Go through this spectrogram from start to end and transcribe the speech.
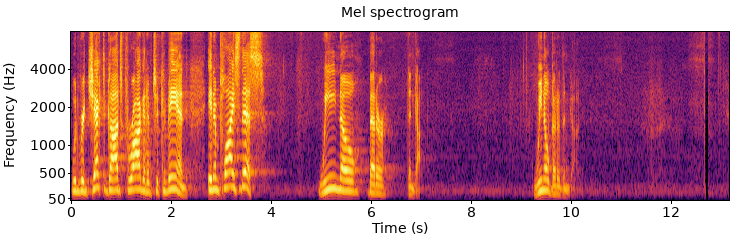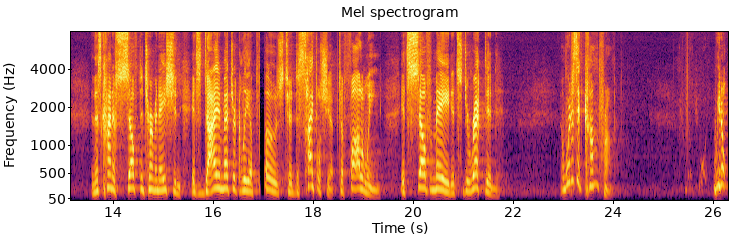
would reject God's prerogative to command. It implies this we know better than God. We know better than God. And this kind of self determination, it's diametrically opposed to discipleship, to following. It's self made, it's directed. And where does it come from? We don't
